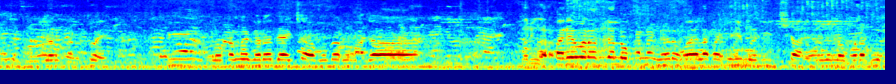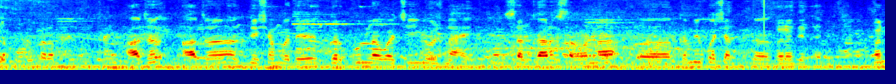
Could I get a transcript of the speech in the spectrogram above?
तुमचं भोजन करतोय की लोकांना घरं द्यायच्या अगोदर माझ्या परिवारात? परिवारातल्या लोकांना घर व्हायला पाहिजे ही माझी इच्छा आहे. आणि लवकरात मी ते पूर्ण करत आहे. आज आज देशामध्ये घरकुल लावायची योजना आहे. सरकार सर्वांना कमी पैशात घरं देत आहे. पण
